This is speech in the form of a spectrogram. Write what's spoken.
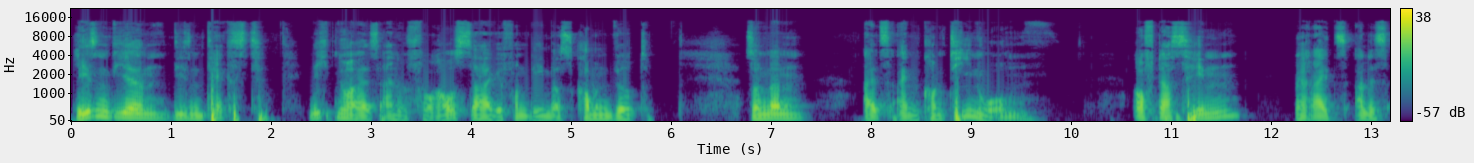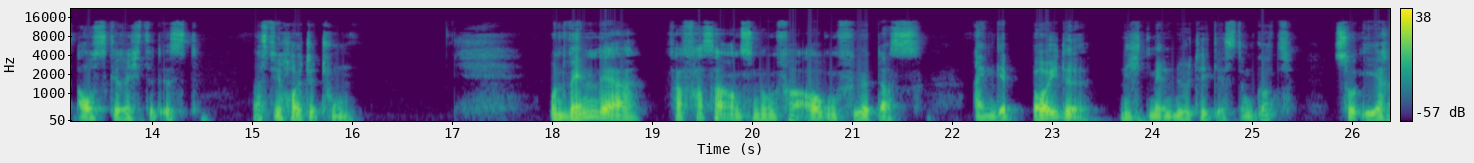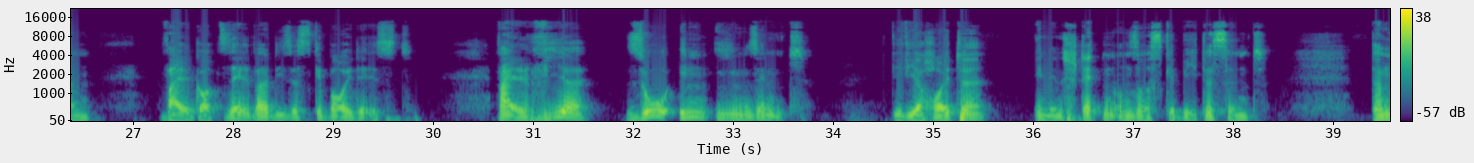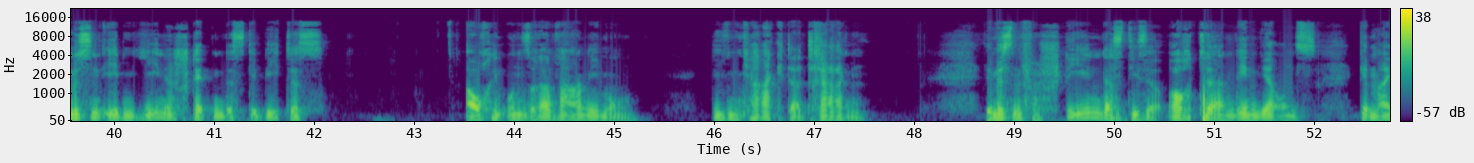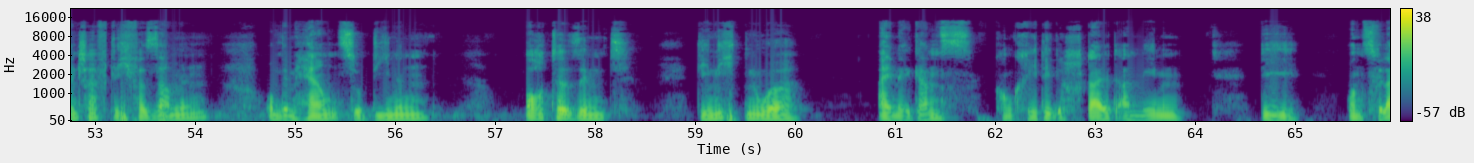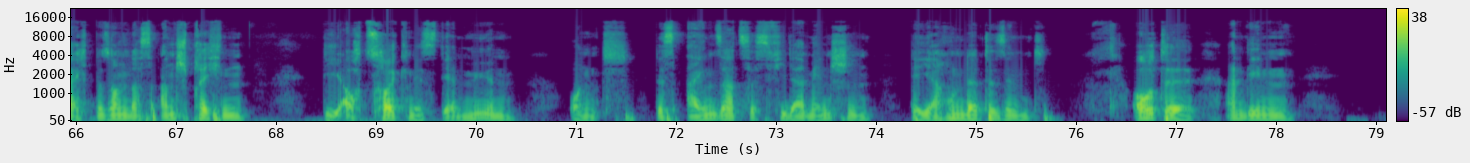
Lesen wir diesen Text nicht nur als eine Voraussage von dem, was kommen wird, sondern als ein Kontinuum, auf das hin bereits alles ausgerichtet ist, was wir heute tun. Und wenn der Verfasser uns nun vor Augen führt, dass ein Gebäude nicht mehr nötig ist, um Gott zu ehren, weil Gott selber dieses Gebäude ist, weil wir so in ihm sind, wie wir heute in den Städten unseres Gebetes sind, dann müssen eben jene Stätten des Gebetes auch in unserer Wahrnehmung diesen Charakter tragen. Wir müssen verstehen, dass diese Orte, an denen wir uns gemeinschaftlich versammeln, um dem Herrn zu dienen, Orte sind, die nicht nur eine ganz konkrete Gestalt annehmen, die uns vielleicht besonders ansprechen, die auch Zeugnis der Mühen und des Einsatzes vieler Menschen der Jahrhunderte sind, Orte, an denen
